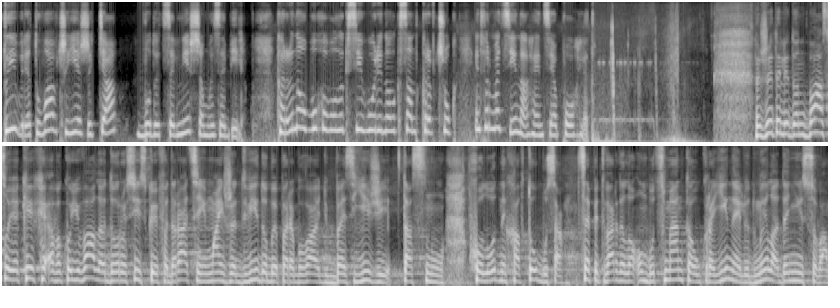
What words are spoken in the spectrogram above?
ти врятував чиє життя. Будуть сильнішими за біль. Карина Обухова, Олексій Горін, Олександр Кравчук. Інформаційна агенція Погляд. Жителі Донбасу, яких евакуювали до Російської Федерації, майже дві доби перебувають без їжі та сну в холодних автобусах. Це підтвердила омбудсменка України Людмила Денісова.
